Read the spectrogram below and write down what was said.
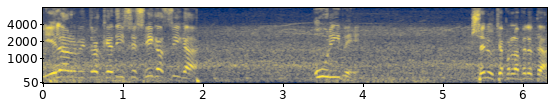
Y el árbitro que dice siga, siga. Uribe. Se lucha por la pelota.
